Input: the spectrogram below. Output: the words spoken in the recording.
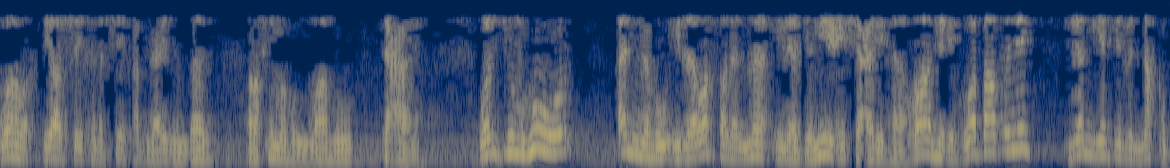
وهو اختيار شيخنا الشيخ عبد العزيز بن باز رحمه الله تعالى. والجمهور أنه إذا وصل الماء إلى جميع شعرها ظاهره وباطنه لم يجب النقض.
